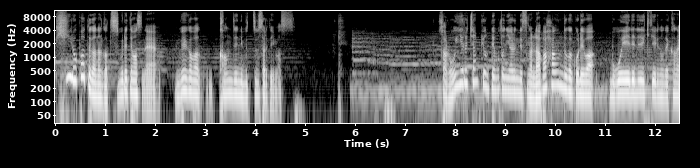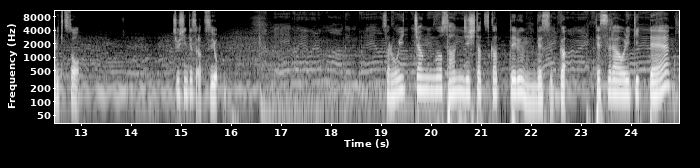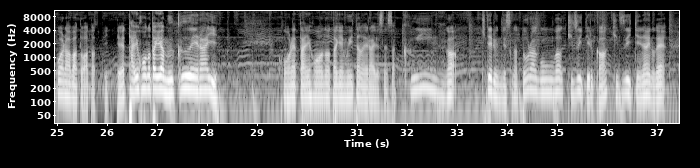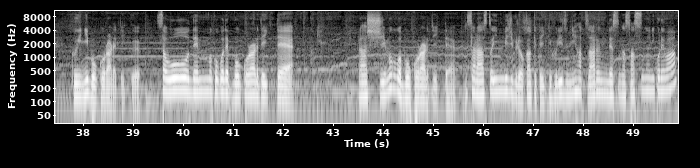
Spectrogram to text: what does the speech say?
ヒーローパートがなんか潰れてますね。上側完全にぶっ潰されています。さあ、ロイヤルチャンピオン手元にあるんですが、ラバハウンドがこれは防衛で出てきているのでかなりきつそう。中心テスラ強っ。さあ、ロイちゃんを3次下使ってるんですが、テスラ降り切って、ここはラバと当たっていって、大砲の竹が向く偉い。これ大砲の竹向いたの偉いですね。さあ、クイーンが来てるんですが、ドラゴンは気づいているか？気づいていないので、クイーンにボコられていく。さあ、ウォーデンもここでボコられていって、ラッシーもここはボコられていって、さあ、ラストインビジブルをかけていって、フリーズ2発あるんですが、さすがにこれは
